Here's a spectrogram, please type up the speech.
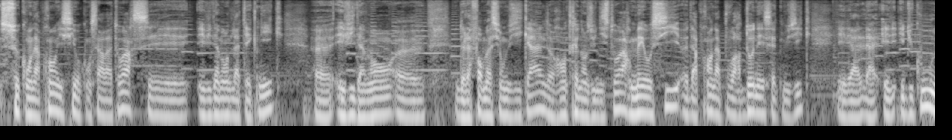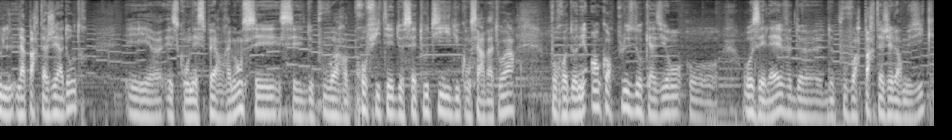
ce qu'on apprend ici au conservatoire, c'est évidemment de la technique, euh, évidemment euh, de la formation musicale, de rentrer dans une histoire, mais aussi d'apprendre à pouvoir donner cette musique et, la- la- et, du coup la partager à d'autres. Et, et ce qu'on espère vraiment, c'est de pouvoir profiter de cet outil du conservatoire pour redonner encore plus d'occasions aux, aux élèves de, de pouvoir partager leur musique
